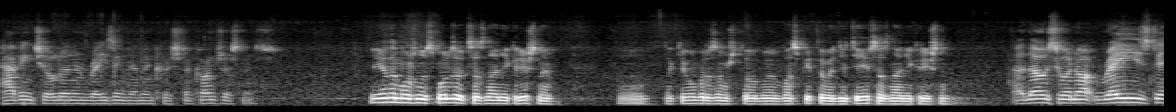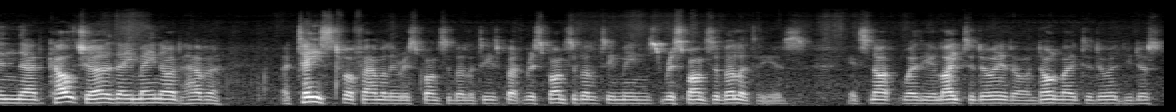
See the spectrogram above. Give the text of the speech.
having children and raising them in Krishna consciousness. И это можно использовать в сознании Кришны э, таким образом, чтобы воспитывать детей в сознании Кришны. Uh, those who are not raised in that culture, they may not have a, a taste for family responsibilities, but responsibility means responsibility. It's, it's not whether you like to do it or don't like to do it, you just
